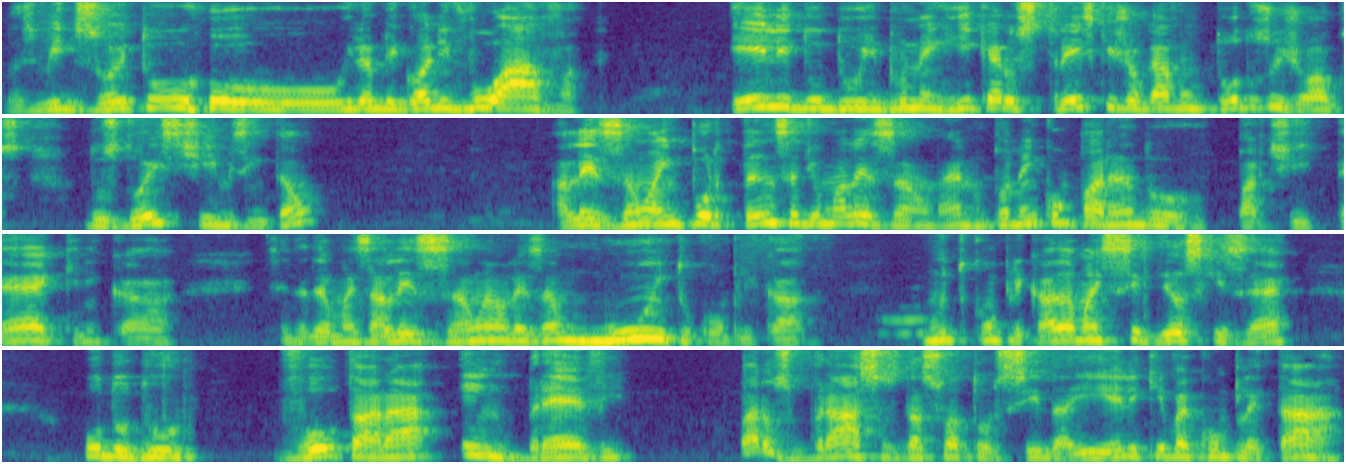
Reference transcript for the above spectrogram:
2018 o William Bigode voava. Ele, Dudu e Bruno Henrique eram os três que jogavam todos os jogos dos dois times. Então, a lesão, a importância de uma lesão, né? Não estou nem comparando parte técnica, entendeu? Mas a lesão é uma lesão muito complicada. Muito complicada, mas se Deus quiser, o Dudu voltará em breve para os braços da sua torcida aí. Ele que vai completar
